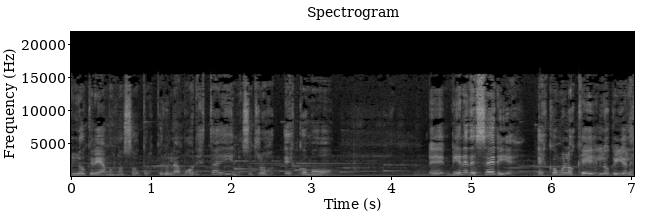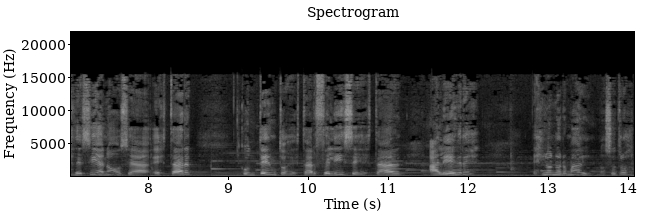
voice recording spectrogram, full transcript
lo creamos nosotros, pero el amor está ahí. Nosotros es como eh, viene de serie. Es como los que, lo que yo les decía, ¿no? O sea, estar contentos, estar felices, estar alegres, es lo normal. Nosotros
